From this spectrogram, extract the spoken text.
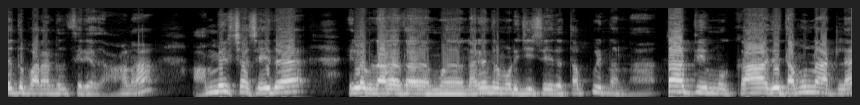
ஏற்றுப்பாரான்றது தெரியாது. ஆனால் அமித்ஷா செய்த இல்லை நரேந்திர மோடிஜி செய்த தப்பு என்னன்னா அதிமுக இது தமிழ்நாட்டில்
